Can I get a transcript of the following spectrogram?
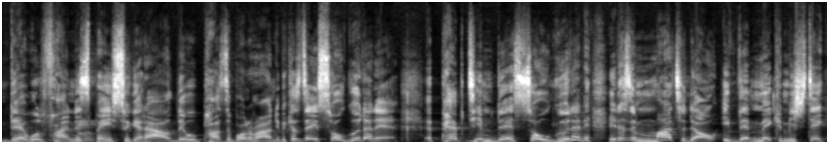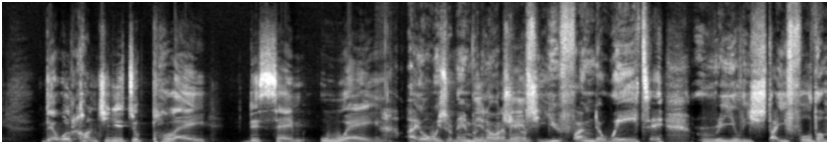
They will find the mm. space to get out. They will pass the ball around you because they're so good at it. A Pep team, they're so good at it. It doesn't matter though if they make a mistake. They will continue to play the same way. I always remember You know what I mean? Chelsea, you found a way to really stifle them,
